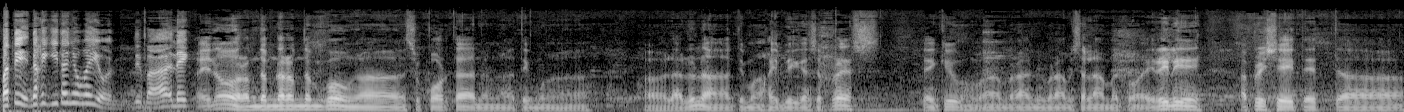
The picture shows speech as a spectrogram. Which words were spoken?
pati nakikita nyo ngayon, 'di ba? Like I know, ramdam na ramdam ko ang uh, suporta ng ating mga, uh, lalo na ating mga kaibigan sa press. Thank you. Uh, maraming maraming salamat po. I really appreciate it. Uh,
